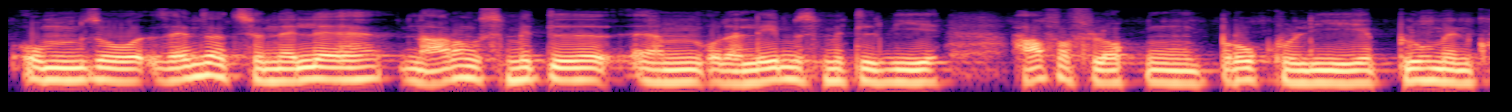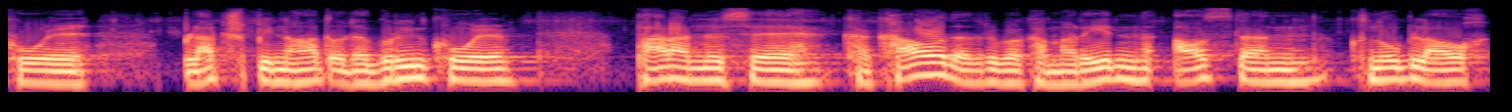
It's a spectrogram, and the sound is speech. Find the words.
um so sensationelle Nahrungsmittel ähm, oder Lebensmittel wie Haferflocken, Brokkoli, Blumenkohl, Blattspinat oder Grünkohl, Paranüsse, Kakao, darüber kann man reden, Austern, Knoblauch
